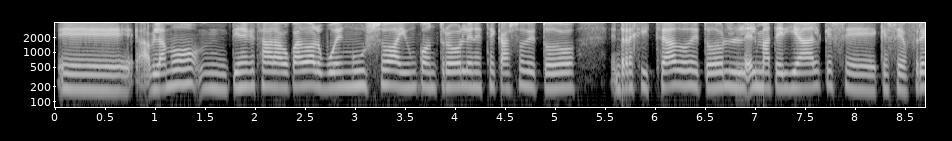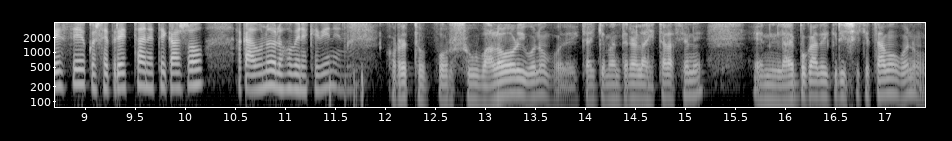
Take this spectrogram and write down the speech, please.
eh, hablamos, mm, tiene que estar abocado al buen uso, hay un control en este caso de todo registrado, de todo el material que se, que se ofrece o que se presta, en este caso, a cada uno de los jóvenes que vienen. Correcto, por su valor y bueno, pues que hay que mantener las instalaciones. En la época de crisis que estamos, bueno,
